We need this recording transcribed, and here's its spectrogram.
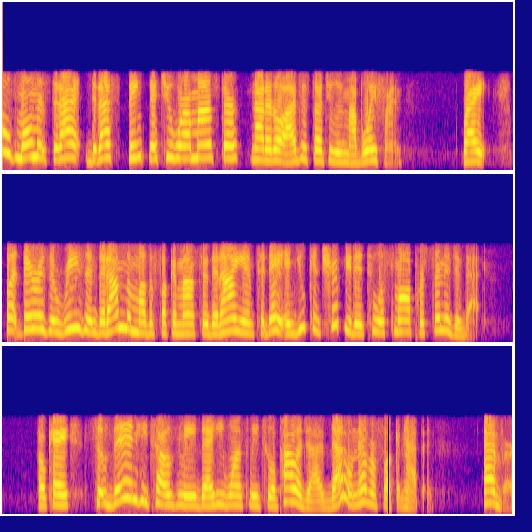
those moments did I did I think that you were a monster? Not at all. I just thought you was my boyfriend. Right? But there is a reason that I'm the motherfucking monster that I am today, and you contributed to a small percentage of that. Okay? So then he tells me that he wants me to apologize. That'll never fucking happen. Ever.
